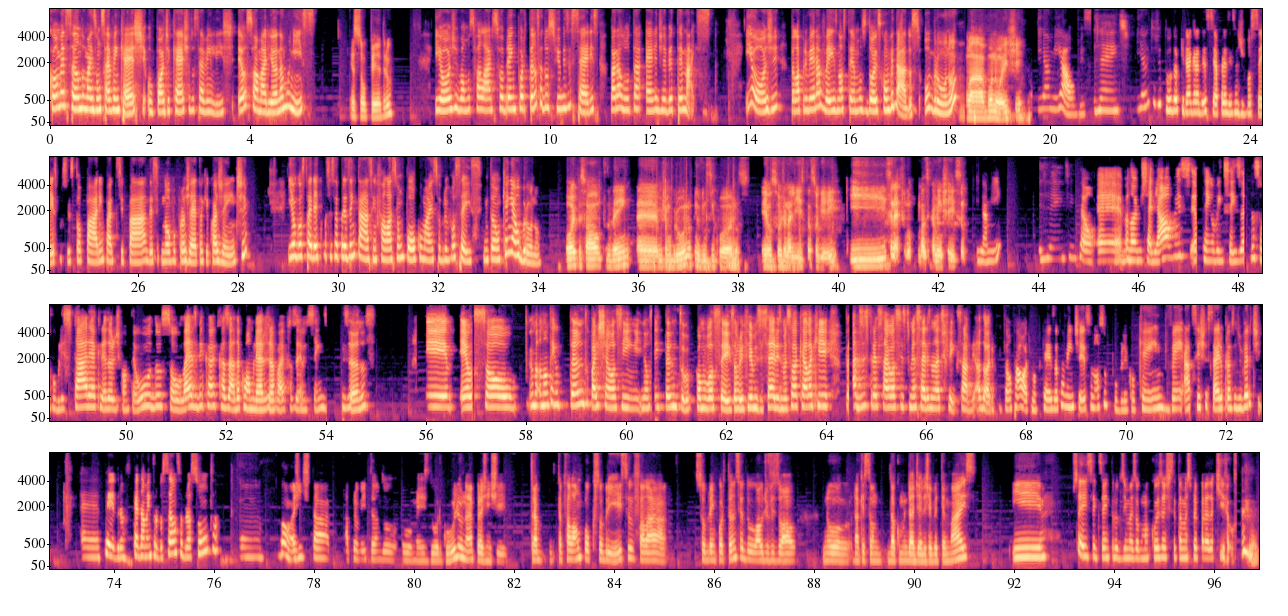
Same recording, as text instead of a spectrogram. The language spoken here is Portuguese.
Começando mais um Sevencast, o podcast do Seven List. Eu sou a Mariana Muniz. Eu sou o Pedro. E hoje vamos falar sobre a importância dos filmes e séries para a luta LGBT+. E hoje, pela primeira vez, nós temos dois convidados. O Bruno. Olá, boa noite. E a Mia Alves. Gente. E antes de tudo, eu queria agradecer a presença de vocês, por vocês toparem participar desse novo projeto aqui com a gente. E eu gostaria que vocês se apresentassem, falassem um pouco mais sobre vocês. Então, quem é o Bruno? Oi, pessoal, tudo bem? É, me chamo Bruno, tenho 25 anos. Eu sou jornalista, sou gay e cinéfilo, basicamente é isso. E a Mi? Gente, então, é, meu nome é Michelle Alves, eu tenho 26 anos, sou publicitária, criadora de conteúdo, sou lésbica, casada com uma mulher já vai fazer 100 anos. E eu sou eu não tenho tanto paixão assim, não sei tanto como vocês sobre filmes e séries, mas sou aquela que, pra desestressar, eu assisto minhas séries na Netflix, sabe? Adoro. Então tá ótimo, porque é exatamente esse o nosso público, quem vem assiste série para se divertir. É, Pedro, quer dar uma introdução sobre o assunto? Hum, bom, a gente está aproveitando o mês do orgulho, né, para a gente falar um pouco sobre isso, falar sobre a importância do audiovisual no, na questão da comunidade LGBT+. E não sei, se você quiser introduzir mais alguma coisa, acho que você está mais preparada que eu.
